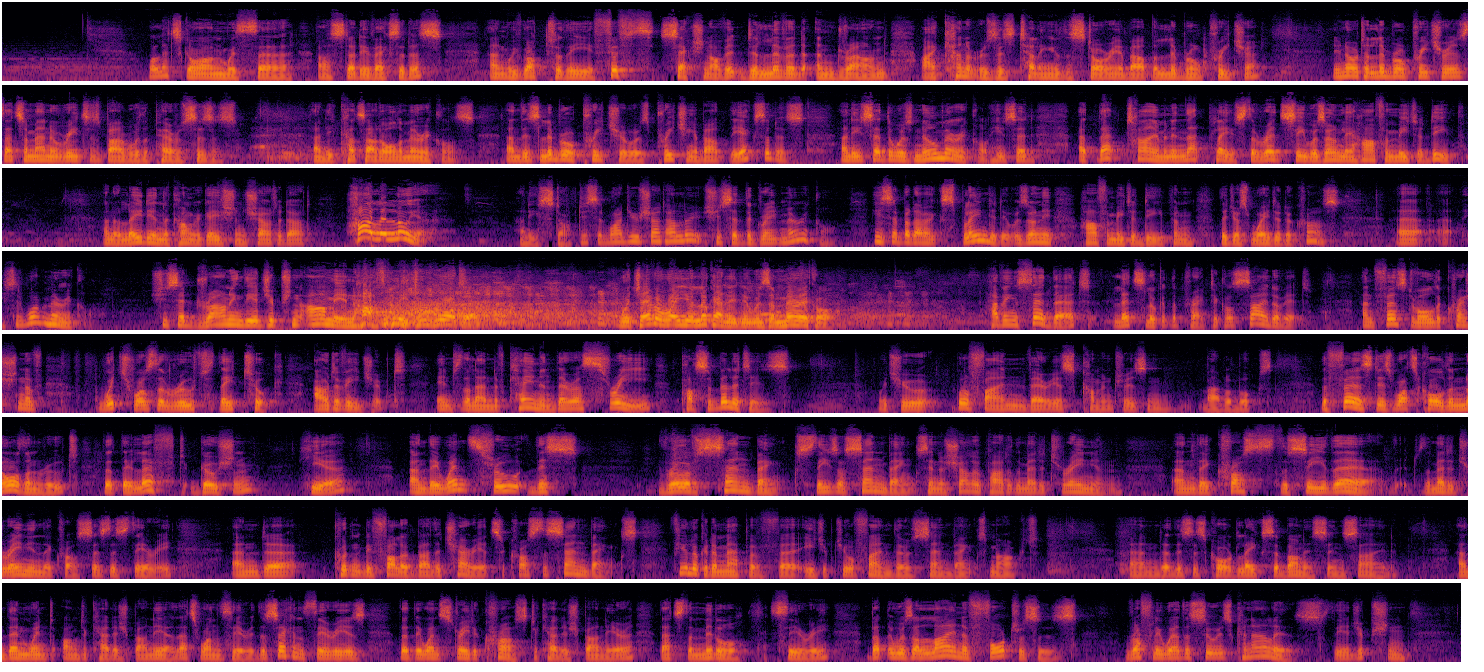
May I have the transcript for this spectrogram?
Well, let's go on with uh, our study of Exodus. And we've got to the fifth section of it, Delivered and Drowned. I cannot resist telling you the story about the liberal preacher. You know what a liberal preacher is? That's a man who reads his Bible with a pair of scissors and he cuts out all the miracles. And this liberal preacher was preaching about the Exodus, and he said there was no miracle. He said, at that time and in that place, the Red Sea was only half a meter deep. And a lady in the congregation shouted out, Hallelujah! And he stopped. He said, Why do you shout hallelujah? She said, The great miracle. He said, But I've explained it. It was only half a meter deep, and they just waded across. Uh, uh he said, What miracle? She said, drowning the Egyptian army in half a meter of water. Whichever way you look at it, it was a miracle. Having said that, let's look at the practical side of it. And first of all, the question of which was the route they took out of Egypt into the land of Canaan. There are three possibilities, which you will find in various commentaries and Bible books. The first is what's called the northern route, that they left Goshen here and they went through this row of sandbanks. These are sandbanks in a shallow part of the Mediterranean, and they crossed the sea there. The Mediterranean they crossed, says this theory, and uh, couldn't be followed by the chariots across the sandbanks. If you look at a map of uh, Egypt, you'll find those sandbanks marked and uh, this is called Lake Serbonis inside, and then went on to Kadesh Barnea. That's one theory. The second theory is that they went straight across to Kadesh Barnea. That's the middle theory. But there was a line of fortresses roughly where the Suez Canal is. The Egyptian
